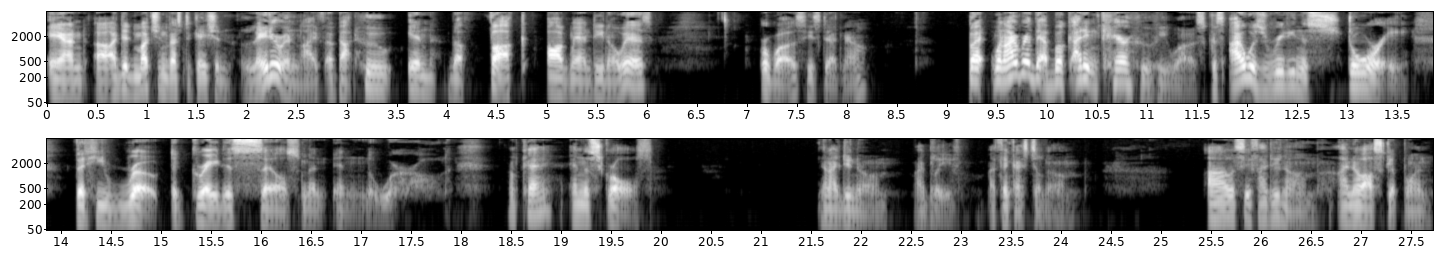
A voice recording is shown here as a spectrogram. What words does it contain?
and uh, I did much investigation later in life about who in the fuck Og Mandino is, or was. He's dead now. But when I read that book, I didn't care who he was because I was reading the story that he wrote, the greatest salesman in the world. Okay? And the scrolls. And I do know him, I believe. I think I still know him. Uh, let's see if I do know him. I know I'll skip one.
